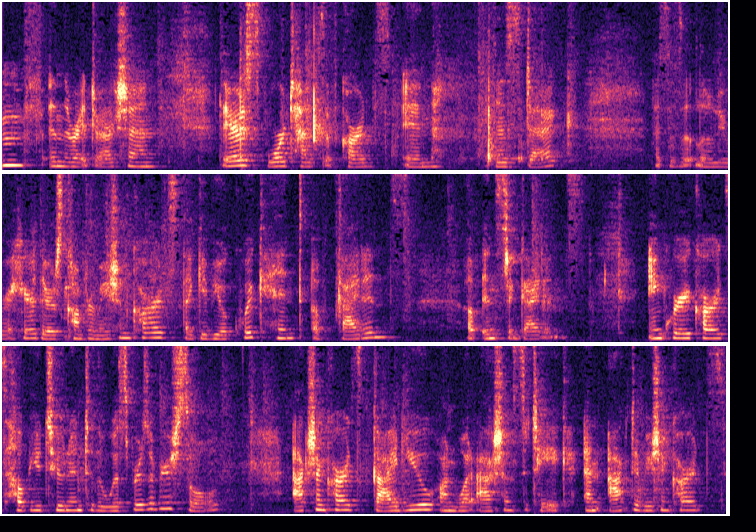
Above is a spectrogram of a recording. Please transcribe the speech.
oomph in the right direction. There's four types of cards in this deck this is it literally right here there's confirmation cards that give you a quick hint of guidance of instant guidance inquiry cards help you tune into the whispers of your soul Action cards guide you on what actions to take and activation cards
